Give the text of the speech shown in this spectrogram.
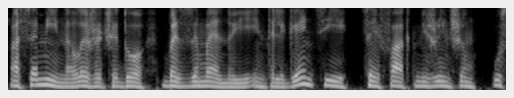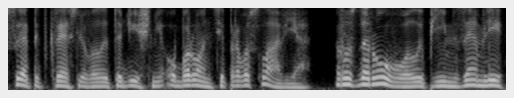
а самі належачи до безземельної інтелігенції, цей факт, між іншим, усе підкреслювали тодішні оборонці православ'я, роздаровували б їм землі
